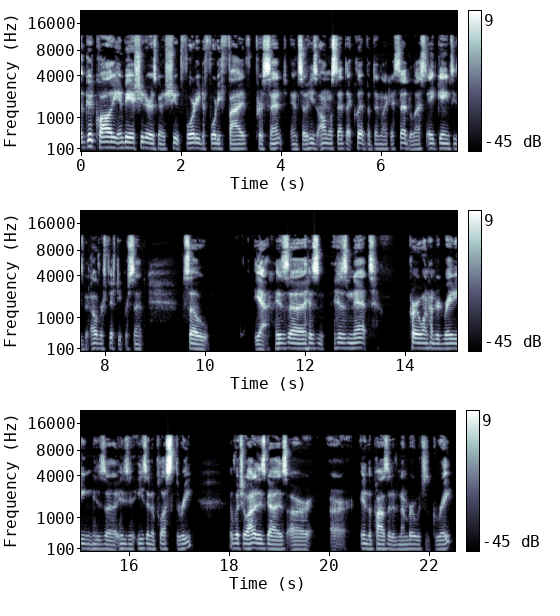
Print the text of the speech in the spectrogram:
A good quality NBA shooter is going to shoot 40 to 45%, and so he's almost at that clip. But then, like I said, the last eight games he's been over 50%. So, yeah, his uh, his his net per 100 rating. He's uh he's he's in a plus three, of which a lot of these guys are are in the positive number, which is great.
